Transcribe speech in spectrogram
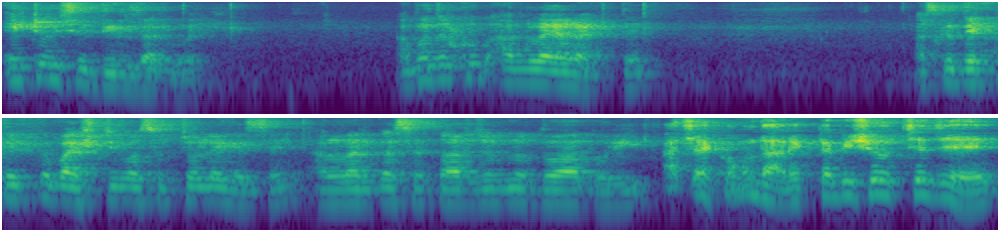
এইটা হচ্ছে দিলদার ভাই। আমাদের খুব আগলায় রাখতেন আজকে দেখতে দেখতে বাইশটি বছর চলে গেছে। আল্লাহর কাছে তার জন্য দোয়া করি। আচ্ছা কমদা আরেকটা বিষয় হচ্ছে যে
